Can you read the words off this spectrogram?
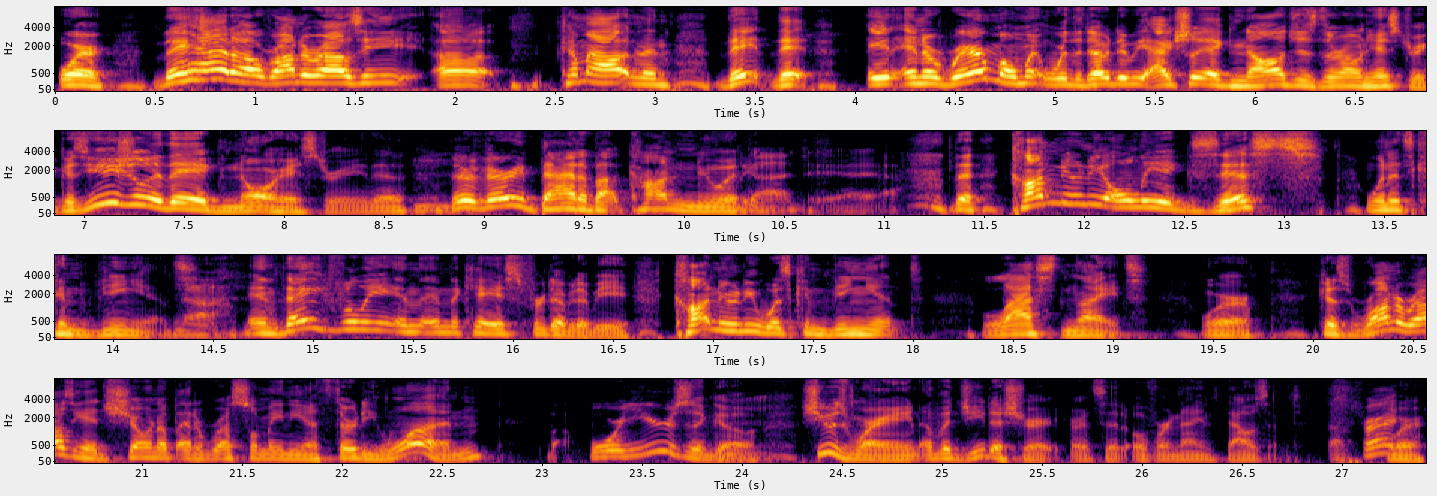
Where they had uh, Ronda Rousey uh, come out, and then they, they in, in a rare moment where the WWE actually acknowledges their own history, because usually they ignore history. They're, they're very bad about continuity. Gotcha. Yeah, yeah. The continuity only exists when it's convenient, Ah. and thankfully, in in the case for WWE, continuity was convenient last night, where because Ronda Rousey had shown up at WrestleMania 31 about four years ago. She was wearing a Vegeta shirt where it said over 9,000. That's right. Where,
